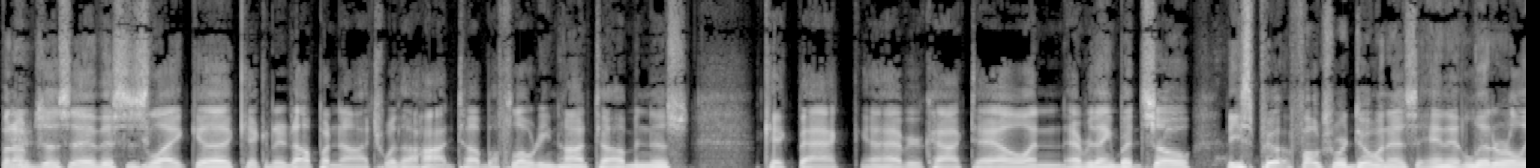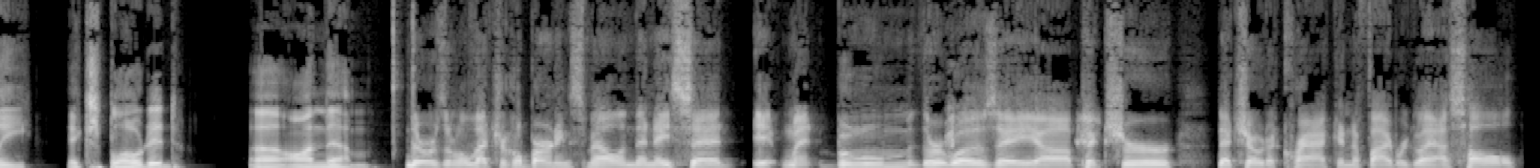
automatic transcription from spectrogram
but I'm just uh, this is like uh, kicking it up a notch with a hot tub, a floating hot tub, and just kick back, uh, have your cocktail and everything. But so these p- folks were doing this, and it literally exploded uh, on them. There was an electrical burning smell, and then they said it went boom. There was a uh, picture that showed a crack in the fiberglass hull,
